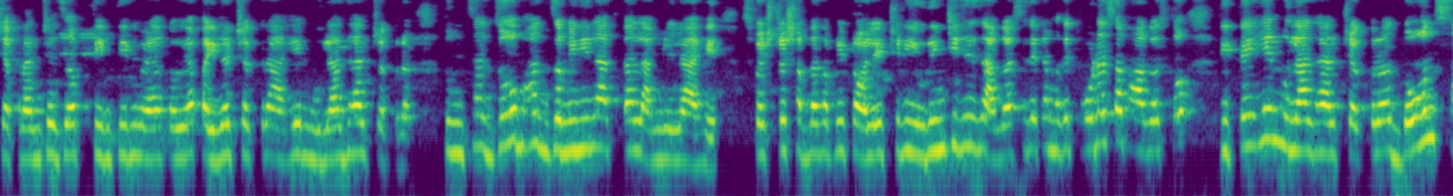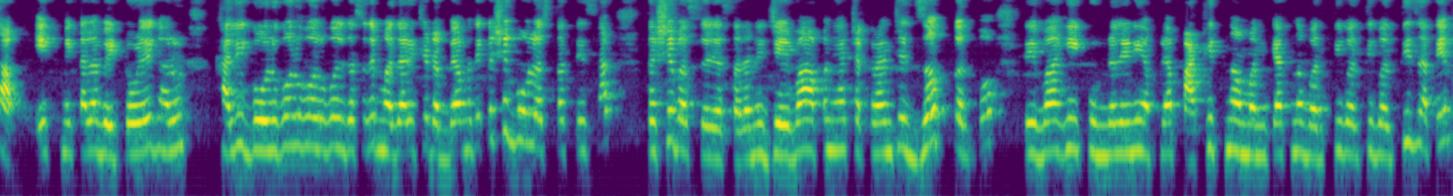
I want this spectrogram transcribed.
चक्रांचे जप तीन तीन वेळा करूया. पहिलं चक्र आहे मुलाधार चक्र. तुमचा जो भाग जमिनीला आता लागलेला आहे स्पष्ट शब्दात आपली टॉयलेटची आणि युरिनची जी जागा असते त्याच्यामध्ये थोडासा भाग असतो. तिथे हे मुलाधार चक्र दोन साप एकमेकाला वेटोळे घालून खाली गोल गोल गोल गोल जसं ते मदारीच्या डब्यामध्ये कसे गोल असतात ते साप तसे बसलेले असतात. आणि जेव्हा आपण ह्या चक्रांचे जप करतो तेव्हा ही कुंडलिनी आपल्या पाठीतनं मणक्यातनं वरती वरती वरती जाते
